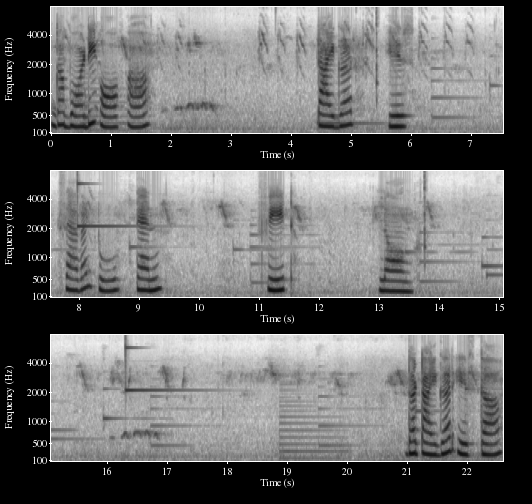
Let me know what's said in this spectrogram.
The body of a tiger is 7 to 10 feet long. The tiger is the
